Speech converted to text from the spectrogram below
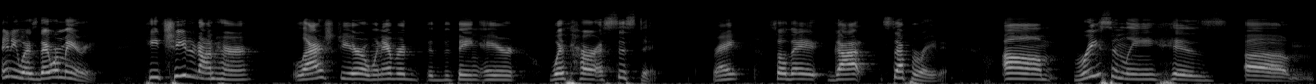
Anyways, they were married. He cheated on her last year or whenever the thing aired with her assistant, right? So they got separated. Um, recently, his um,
